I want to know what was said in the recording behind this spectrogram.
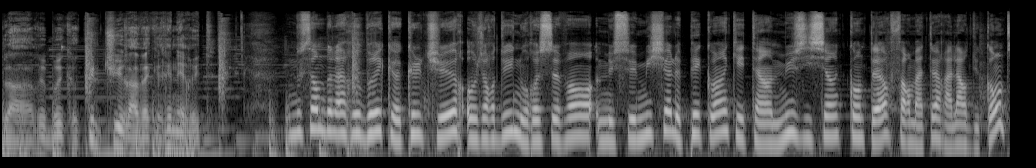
la rubrique culture avec René Ruth. Nous sommes dans la rubrique culture. Aujourd'hui, nous recevons Monsieur Michel Pécoin, qui est un musicien, conteur, formateur à l'art du conte.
